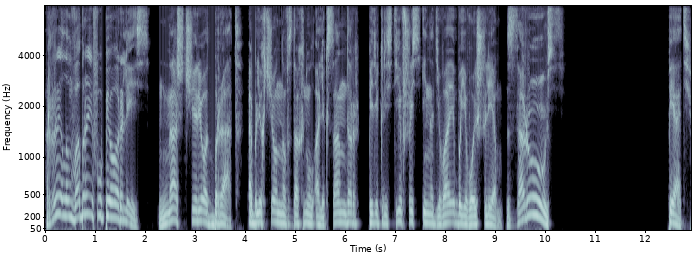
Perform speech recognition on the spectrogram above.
«Рылом в обрыв уперлись!» «Наш черед, брат!» — облегченно вздохнул Александр, перекрестившись и надевая боевой шлем. «За Русь!» 5.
